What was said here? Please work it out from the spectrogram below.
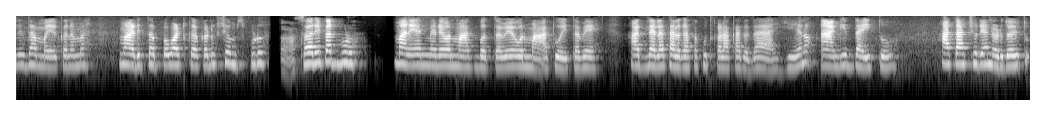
ನಿಂದ ಯಾಕನಮ್ಮ ಮಾಡಿ ತಪ್ಪ ಒಟ್ಕ ಹಾಕೊಂಡು ಕ್ಷಮಿಸ್ಬಿಡು ಸರಿ ಕದ್ಬಿಡು. ಮನೆ ಅಂದಮೇಲೆ ಅವ್ರ ಮಾತು ಬರ್ತವೆ ಅವ್ರ ಮಾತು ಹೋಯ್ತವೆ ಅದನ್ನೆಲ್ಲ ತಲಗಾಕ ಕುತ್ಕೊಳಕ್ಕದ ಏನೋ ಆಗಿದ್ದಾಯ್ತು. ಆ ತಾಚುರ್ಯ ನಡೆದೋಯ್ತು.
